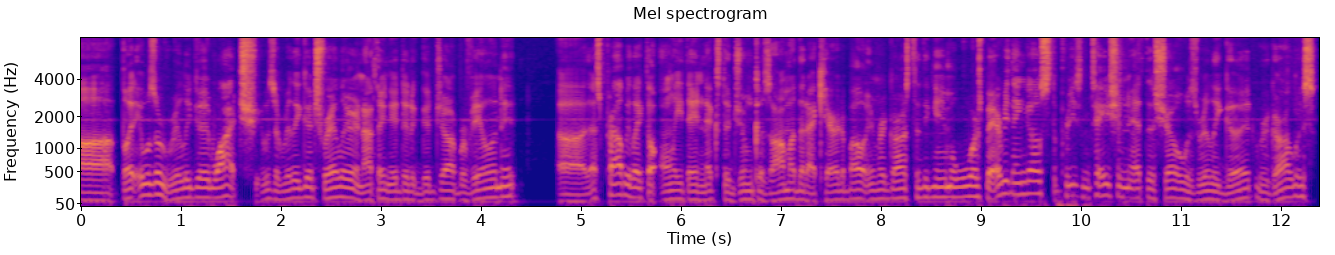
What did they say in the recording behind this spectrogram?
Uh, but it was a really good watch. It was a really good trailer, and I think they did a good job revealing it. Uh, that's probably like the only thing next to Jun Kazama that I cared about in regards to the Game Awards. But everything else, the presentation at the show was really good, regardless.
